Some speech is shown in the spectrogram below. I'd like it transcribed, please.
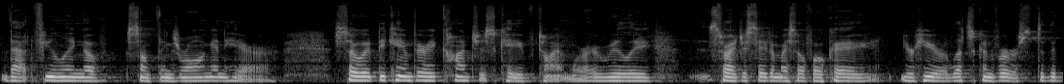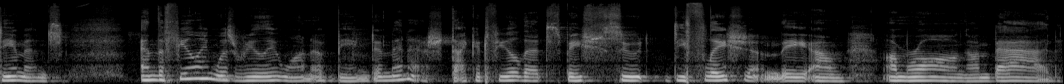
that feeling of something's wrong in here. So it became very conscious cave time where I really so I just say to myself, okay, you're here, let's converse to the demons. And the feeling was really one of being diminished. I could feel that spacesuit deflation, the um, I'm wrong, I'm bad.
